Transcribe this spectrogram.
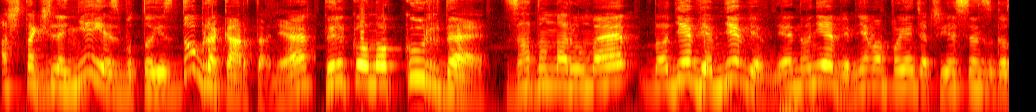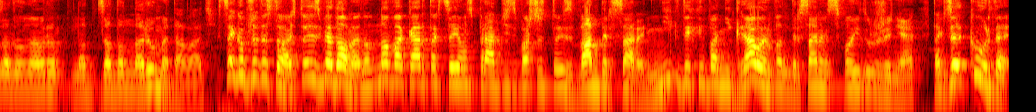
aż tak źle nie jest, bo to jest dobra karta, nie? Tylko no kurde, za Donnarumę, no nie wiem, nie wiem, nie? No nie wiem, nie mam pojęcia, czy jest sens go za, Donnarum, no, za dawać. Chcę go przetestować, to jest wiadome, no nowa karta, chcę ją sprawdzić, zwłaszcza, że to jest Van der Sar. Nigdy chyba nie grałem Van der Sarem w swojej drużynie, także kurde,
